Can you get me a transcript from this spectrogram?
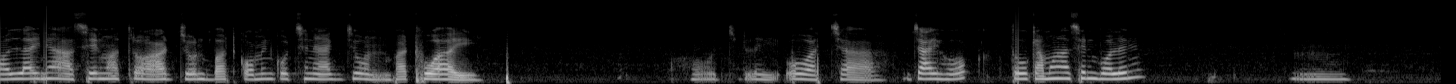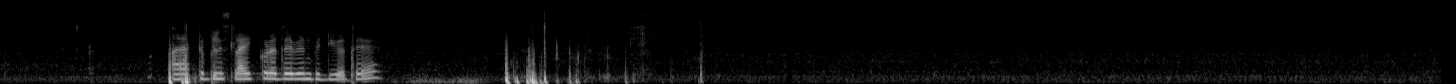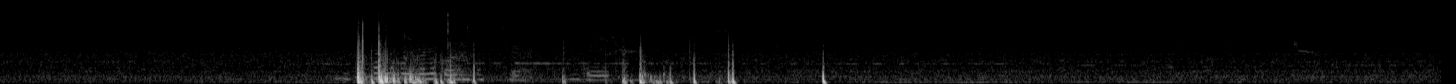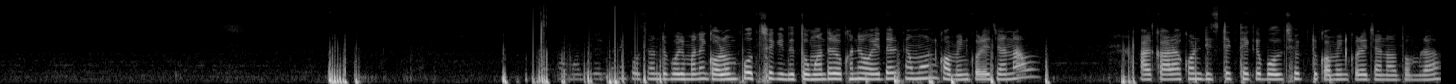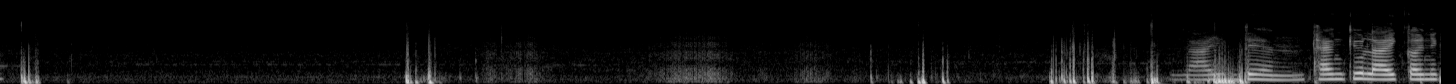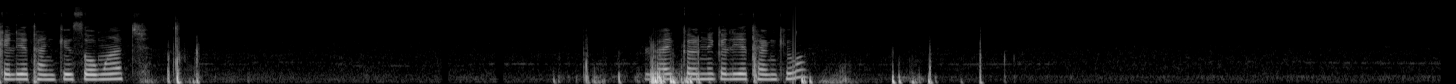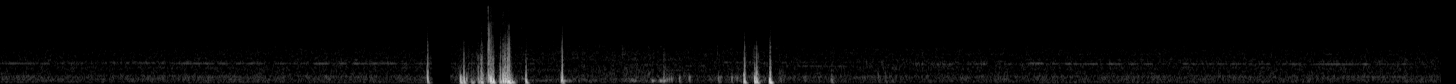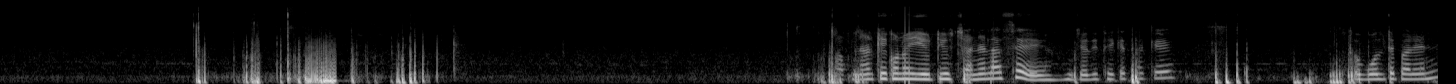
অনলাইনে আছেন মাত্র আটজন বাট কমেন্ট করছেন একজন বাট হোয়াই বুঝলেই ও আচ্ছা যাই হোক, তো কেমন আছেন বলেন? আর একটা প্লিজ লাইক করে দেবেন ভিডিওতে আমাদের এখানে প্রচণ্ড পরিমাণে গরম পড়ছে কিন্তু তোমাদের ওখানে ওয়েদার কেমন কমেন্ট করে জানাও আর কারা কোন ডিস্ট্রিক্ট থেকে বলছো একটু কমেন্ট করে জানাও তোমরা like then thank you like करने के लिए thank you so much like करने के लिए थैंक यू আপনার কি কোনো ইউটিউব চ্যানেল আছে? যদি থেকে থাকে তো বলতে পারেন।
